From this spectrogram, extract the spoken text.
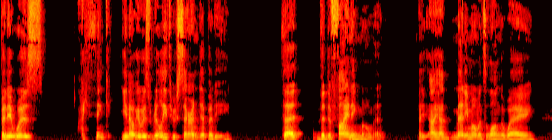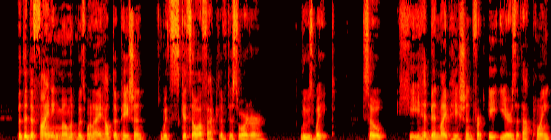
but it was, I think, you know, it was really through serendipity that the defining moment. I, I had many moments along the way, but the defining moment was when I helped a patient with schizoaffective disorder lose weight. So he had been my patient for eight years at that point.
